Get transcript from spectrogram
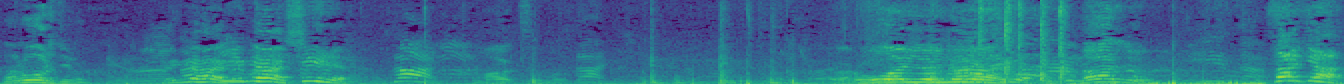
Хорош, Дима. Выбегай, выбегай, шире! Ой-ой-ой. Дальню. Саня!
